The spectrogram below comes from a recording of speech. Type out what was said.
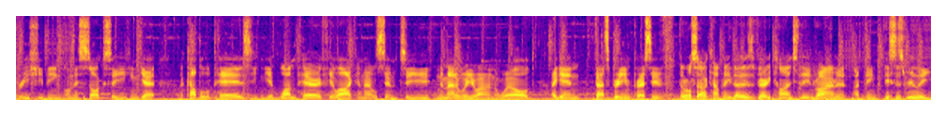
free shipping on this sock, so you can get a couple of pairs. You can get one pair if you like, and they'll send it to you no matter where you are in the world. Again, that's pretty impressive. They're also a company that is very kind to the environment. I think this is really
